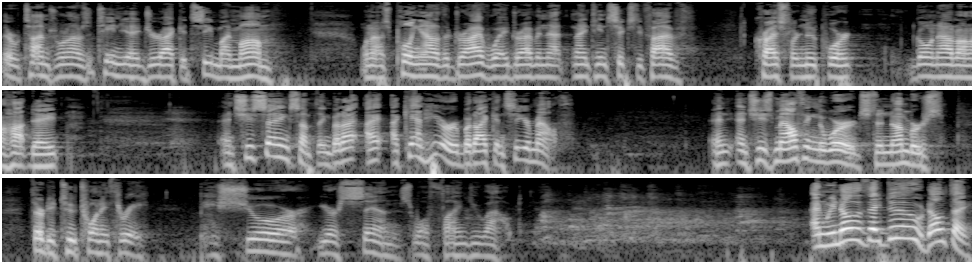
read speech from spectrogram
There were times when I was a teenager, I could see my mom when I was pulling out of the driveway, driving that 1965 Chrysler Newport, going out on a hot date. And she's saying something, but I, I, I can't hear her, but I can see her mouth. And, and she's mouthing the words to Numbers 32 23 be sure your sins will find you out. And we know that they do, don't they?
